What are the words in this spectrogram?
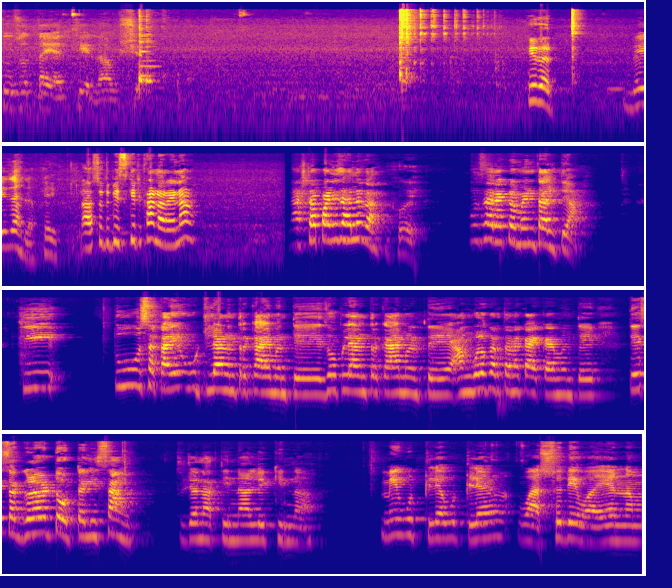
तुझं तयार केलं औषध. हे लय झालं काही असं तू बिस्किट खाणार आहे ना? नाश्ता पाणी झालं का? होय. खूप साऱ्या कमेंट आलत्या. की तू सकाळी उठल्यानंतर काय म्हणते? झोपल्यानंतर काय म्हणते? आंघोळ करताना काय काय म्हणते? ते सगळं टोटली सांग तुझ्या नातींना लेकींना. मी उठल्या उठल्या वासुदेवाय नम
